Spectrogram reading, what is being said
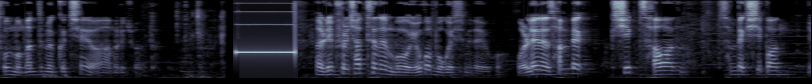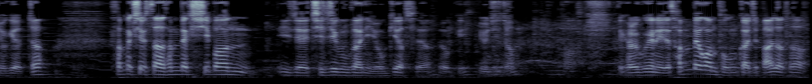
돈 못 만들면 끝이에요. 아무리 좋아도. 리플 차트는 뭐 요거 보고 있습니다. 요거 원래는 314원 310원 여기였죠. 314, 310원 이제 지지 구간이 여기였어요. 여기 요 지점. 어. 결국에는 이제 300원 부근까지 빠져서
